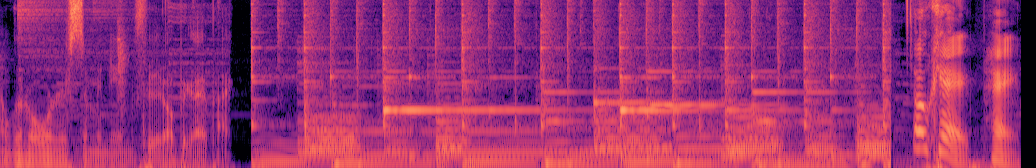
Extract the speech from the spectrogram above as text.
I'm going to order some Indian food. I'll be right back. Okay, hey,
